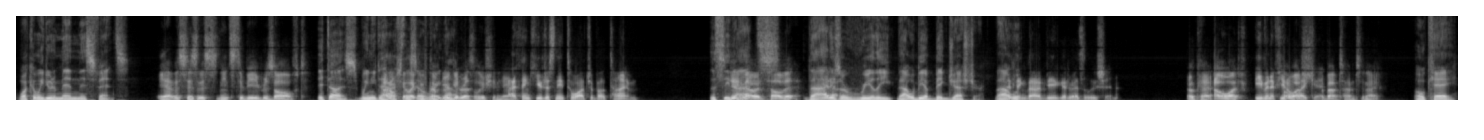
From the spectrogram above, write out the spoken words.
What can we do to mend this fence? Yeah, this is this needs to be resolved. It does. We need to I don't feel this like we've come right to a good resolution here. I think you just need to watch About Time. Let's see Do that would solve it? That is Yeah. a really that would be a big gesture. That I would think that would be a good resolution. Okay, I'll watch. even if you I'll don't watch like it. About time tonight. Okay.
